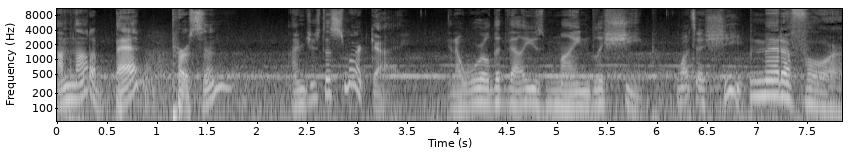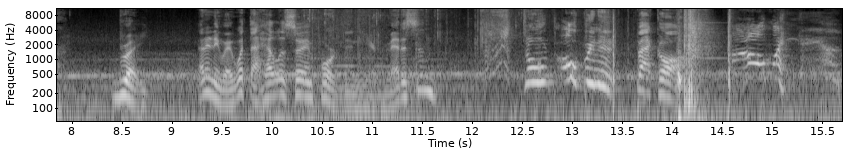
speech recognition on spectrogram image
I'm not a bad person. I'm just a smart guy in a world that values mindless sheep. What's a sheep? Metaphor. Right. And anyway, what the hell is so important in here? Medicine? Don't open it! Back off! Ow, my hand!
